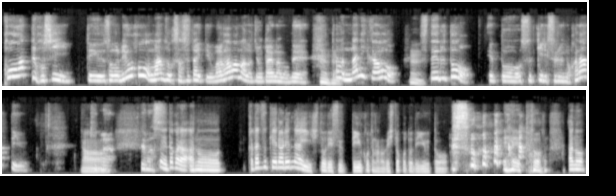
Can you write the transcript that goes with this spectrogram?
こうあってほしいっていう、その両方を満足させたいっていうわがままの状態なので、うん多分何かをうん捨てると、えっと、すっきりするのかなっていう気がしてます。えだから、あの、片付けられない人ですっていうことなので、一言で言うと。えっと、あの、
